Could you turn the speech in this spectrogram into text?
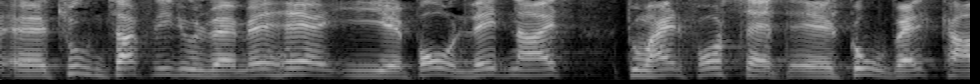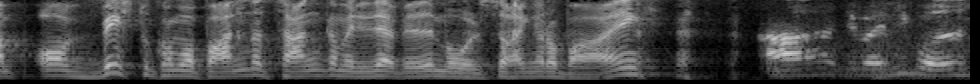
uh, tusind tak, fordi du vil være med her i uh, Borgen Late Night. Du må have en fortsat uh, god valgkamp, og hvis du kommer på andre tanker med det der vedmål, så ringer du bare, ikke? Ah, det var lige måde.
